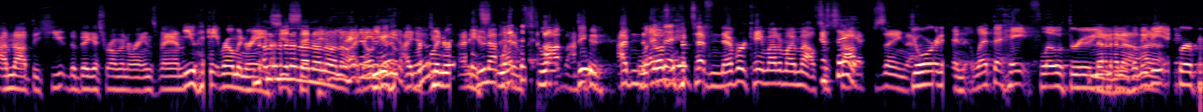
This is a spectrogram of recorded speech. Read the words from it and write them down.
I'm not the hu- the biggest Roman Reigns fan. You hate Roman Reigns. no, no, no, no, no, no, no, no. I don't. hate hate him. I him, don't. Roman I do not Let hate him. the- Stop, let- dude. I've let those the- words have never came out of my mouth. So Just say stop it. saying that. Jordan, let the hate flow through No, you. no, dude. no, Let me I- be Emperor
